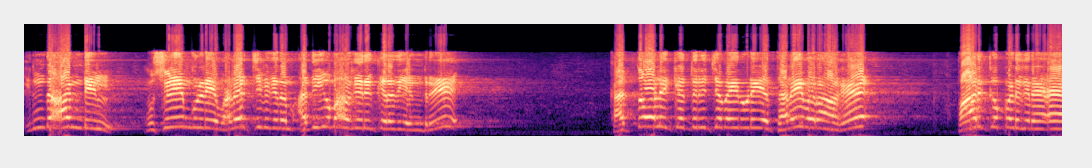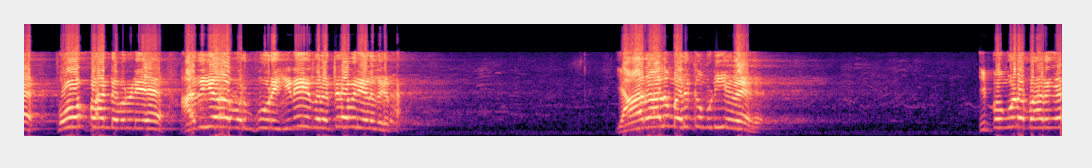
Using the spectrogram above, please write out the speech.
இந்த ஆண்டில் முஸ்லிம்களுடைய வளர்ச்சி விகிதம் அதிகமாக இருக்கிறது என்று கத்தோலிக்க திருச்சபையினுடைய தலைவராக பார்க்கப்படுகிற போப்பாண்டவருடைய அதிகாரப்பூர்வ இணையதளத்தில் அவர் எழுதுகிறார். யாராலும் மறுக்க முடியவே. இப்ப கூட பாருங்க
